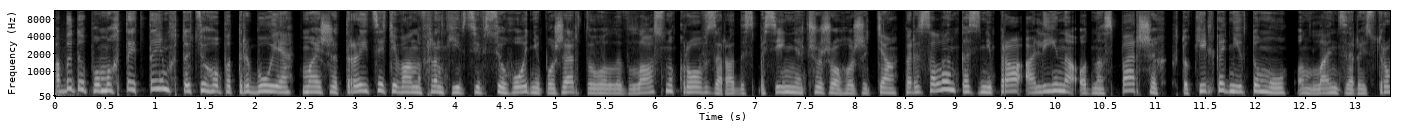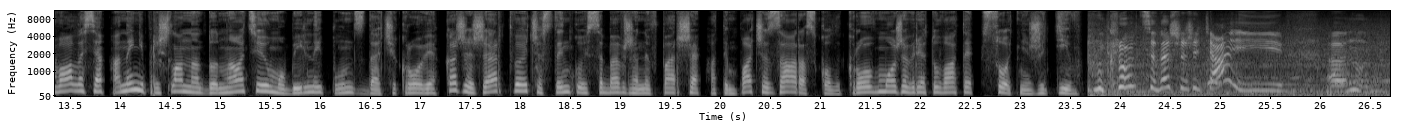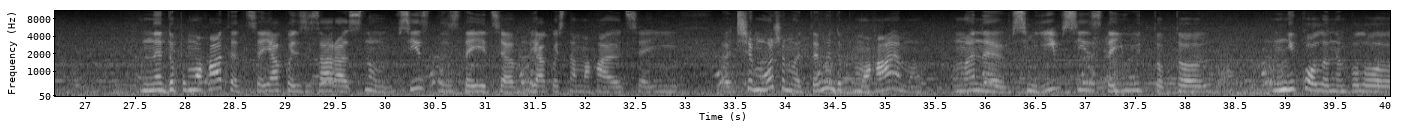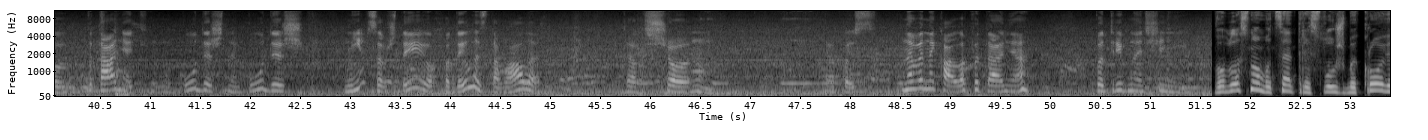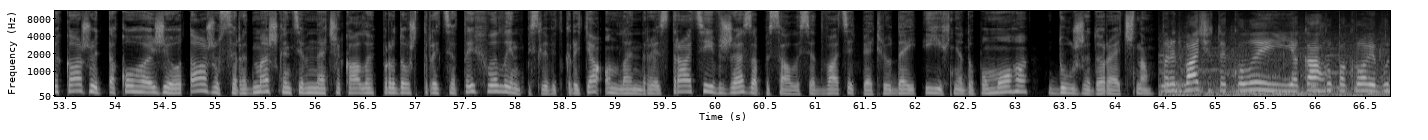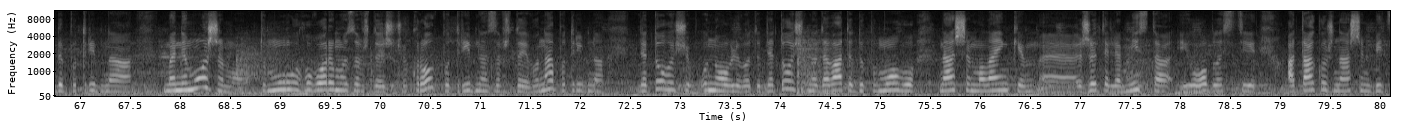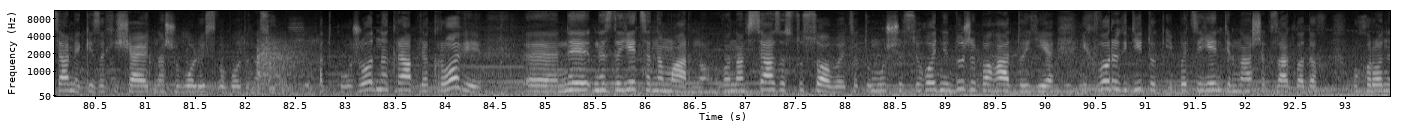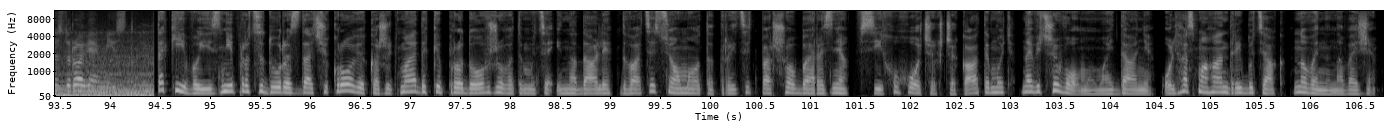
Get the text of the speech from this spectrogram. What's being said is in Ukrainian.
Аби допомогти тим, хто цього потребує, майже 30 івано-франківців сьогодні пожертвували власну кров заради спасіння чужого життя. Переселенка з Дніпра Аліна одна з перших, хто кілька днів тому онлайн зареєструвалася, а нині прийшла на донацію мобільний пункт здачі крові. каже, жертвує частинкою себе вже не вперше, а тим паче зараз, коли кров може врятувати сотні життів. кров це наше життя і е, ну, не допомагати це якось зараз. Ну всі здається, якось намагаються. І е, чи можемо, тим і допомагаємо. У мене в сім'ї всі здають, тобто ніколи не було питання, будеш, не будеш. Ні, завжди ходили, здавали. Так що, ну, якось не виникало питання, потрібно чи ні. В обласному центрі служби крові кажуть, такого ажіотажу серед мешканців не чекали. Продовж 30 хвилин після відкриття онлайн-реєстрації вже записалися 25 людей. Їхня допомога дуже доречна. Передбачити, коли і яка група крові буде потрібна, ми не можемо. Тому говоримо завжди, що кров потрібна завжди. Вона потрібна для того, щоб оновлювати, для того, щоб надавати допомогу нашим маленьким е, жителям міста і області, а також нашим бійцям, які захищають нашу волю і свободу на сході. Жодна крапля крові е, не, не здається намарно. Вона вся застосовується, тому що сьогодні дуже багато є і хворих діток, і пацієнтів в наших закладах охорони здоров'я міста. Такі виїзні процедури здачі крові, кажуть медики, продовжуватимуться і надалі. 27 та 31 березня всіх охочих чекатимуть на вічовому майдані. Ольга Смага, Андрій Буцяк. Новини на вежі.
